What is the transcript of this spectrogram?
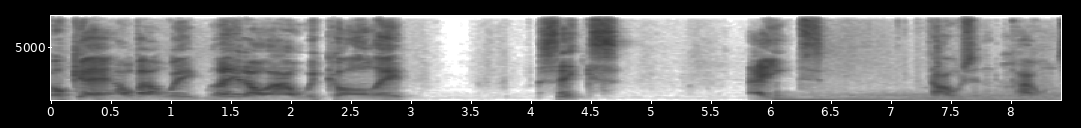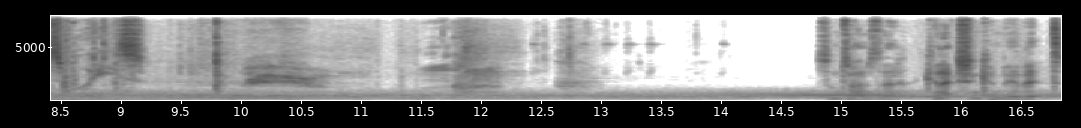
Okay, how about we lay it all out? We call it six, eight thousand pounds, please. Sometimes the connection can be a bit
